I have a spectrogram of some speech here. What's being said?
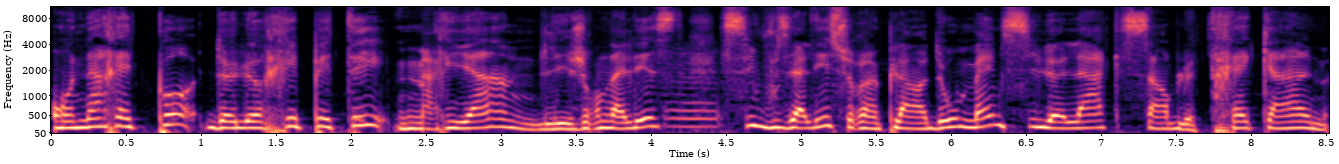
On n'arrête pas de le répéter, Marianne, les journalistes. Mm. Si vous allez sur un plan d'eau, même si le lac semble très calme,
